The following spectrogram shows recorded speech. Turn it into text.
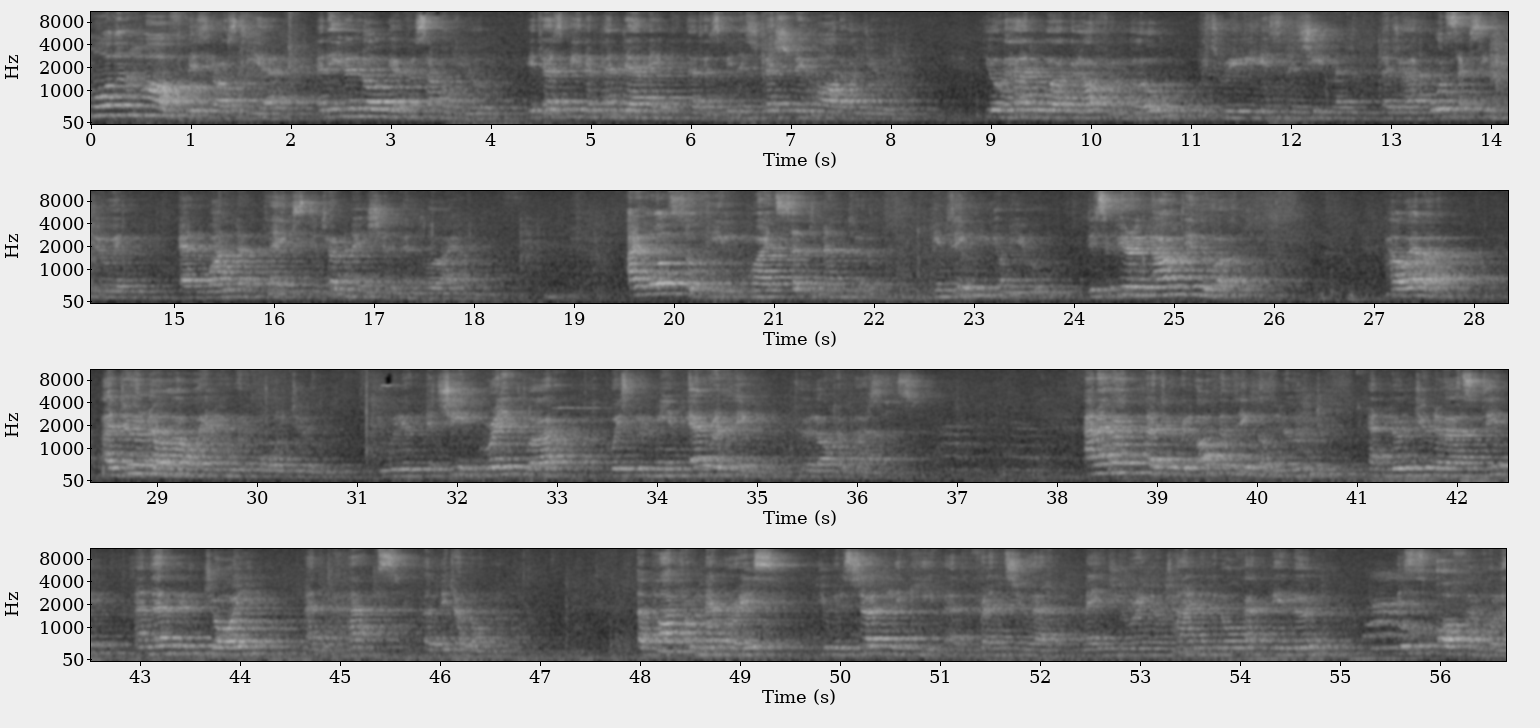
More than half this last year, and even longer for some of you, it has been a pandemic that has been especially hard on you. You have had to work a lot from home, which really is an achievement that you have all succeeded doing, and one that takes determination I also feel quite sentimental in thinking of you disappearing out in the world. However, I do know how well you will all do. You will achieve great work, which will mean everything to a lot of persons. And I hope that you will often think of Lund and Lund University, and then enjoy and perhaps a bit of longing memories you will certainly keep and the friends you have made during your time at the Norfolk Lund. This is often for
